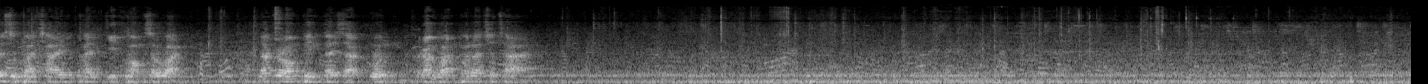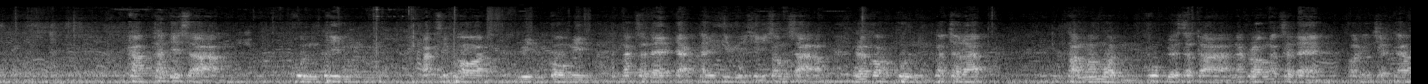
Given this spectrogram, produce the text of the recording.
รสุภาชัยไพรกิจของสวัสดิ์นักร้องเพลงไทยสากลรางวัลพระราชทานครับท่านที่สามคุณพิมพ์อักษิพร วินโกมิน นักแสดงจากไทยทีวีสีช่องสามแล้วก็คุณพัชระธรรมมนผู้เดือสตา นักร้องนักแสดงขอเรียนเชิญครับ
